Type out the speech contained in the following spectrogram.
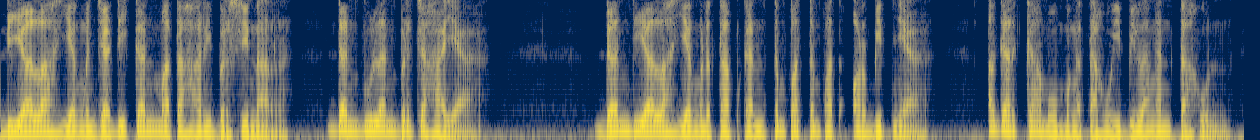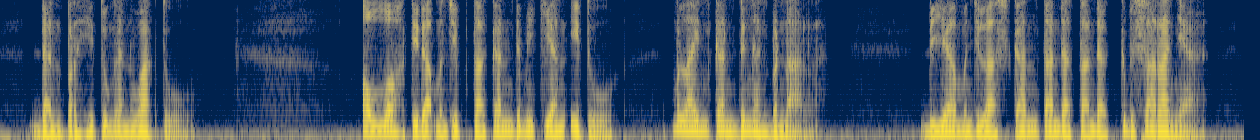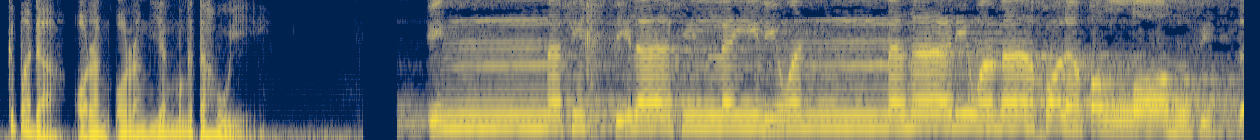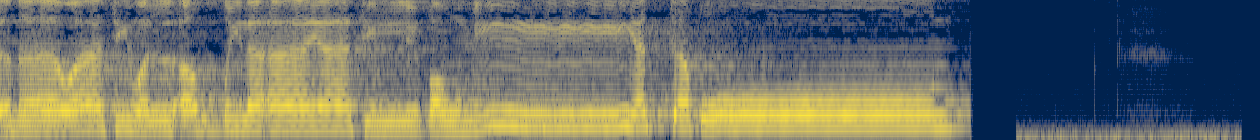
Dialah yang menjadikan matahari bersinar dan bulan bercahaya. Dan dialah yang menetapkan tempat-tempat orbitnya agar kamu mengetahui bilangan tahun dan perhitungan waktu. Allah tidak menciptakan demikian itu, melainkan dengan benar. Dia menjelaskan tanda-tanda kebesarannya kepada orang-orang yang mengetahui. إن في اختلاف الليل والنهار وما خلق الله في السماوات والأرض لآيات لقوم يتقون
